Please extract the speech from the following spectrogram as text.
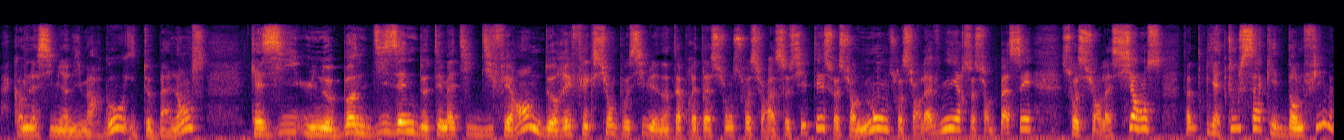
bah, comme l'a si bien dit Margot, il te balance quasi une bonne dizaine de thématiques différentes, de réflexions possibles et d'interprétations, soit sur la société, soit sur le monde, soit sur l'avenir, soit sur le passé, soit sur la science. Enfin, il y a tout ça qui est dans le film.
